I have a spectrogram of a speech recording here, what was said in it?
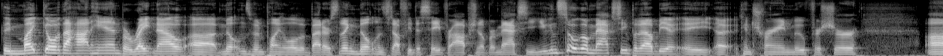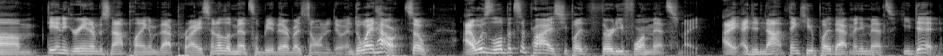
they might go with a hot hand, but right now uh, Milton's been playing a little bit better. So I think Milton's definitely the safer option over Maxey. You can still go Maxey, but that'll be a, a, a contrarian move for sure. Um, Danny Green, I'm just not playing him at that price. I know the minutes will be there, but I just don't want to do it. And Dwight Howard. So I was a little bit surprised he played 34 minutes tonight. I, I did not think he would play that many minutes. He did.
